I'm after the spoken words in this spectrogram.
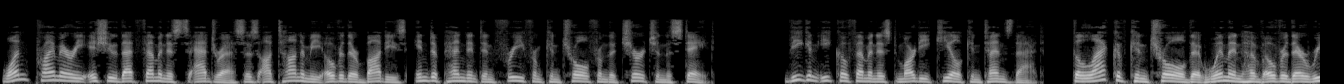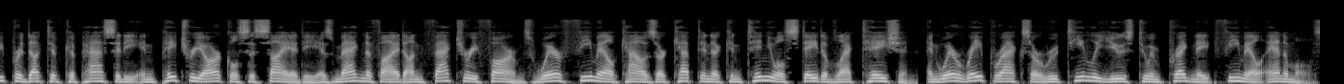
One primary issue that feminists address is autonomy over their bodies, independent and free from control from the church and the state. Vegan ecofeminist Marti Kheel contends that the lack of control that women have over their reproductive capacity in patriarchal society is magnified on factory farms where female cows are kept in a continual state of lactation, and where rape racks are routinely used to impregnate female animals.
